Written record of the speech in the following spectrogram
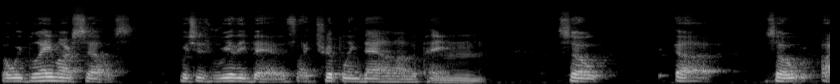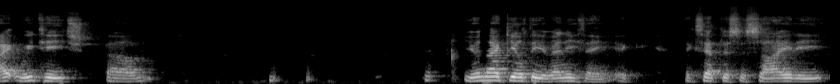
but we blame ourselves, which is really bad. It's like tripling down on the pain. Mm. So, uh, so I we teach. Um, you're not guilty of anything except the society,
